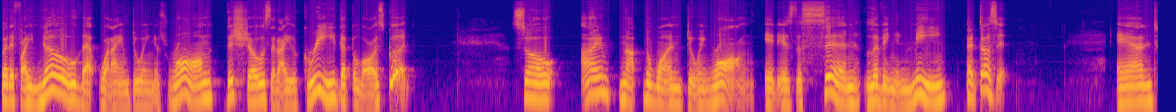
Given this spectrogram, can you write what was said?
But if I know that what I am doing is wrong, this shows that I agree that the law is good. So I'm not the one doing wrong. It is the sin living in me that does it. And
